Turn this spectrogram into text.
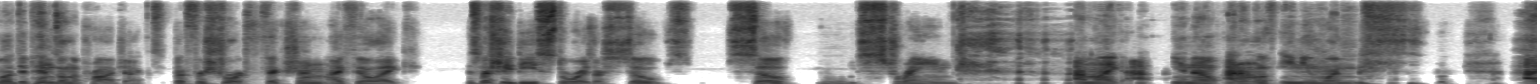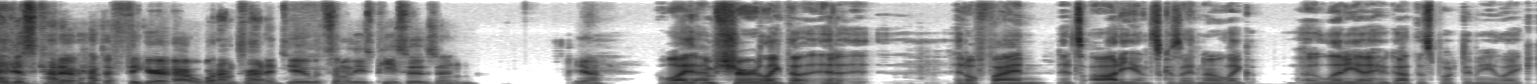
well, it depends on the project. But for short fiction, I feel like especially these stories are so so strange. I'm like, I, you know, I don't know if anyone. I just kind of have to figure out what I'm trying to do with some of these pieces, and yeah. Well, I, am sure like the it, it'll find its audience because I know like Lydia who got this book to me like,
